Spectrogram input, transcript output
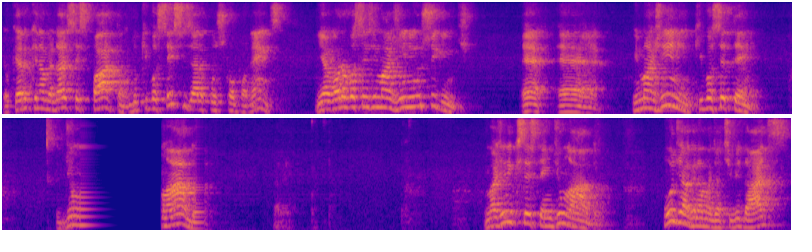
Eu quero que, na verdade, vocês partam do que vocês fizeram com os componentes e agora vocês imaginem o seguinte: é, é, imaginem que você tem de um lado. Peraí. Imagine que vocês têm de um lado o diagrama de atividades.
